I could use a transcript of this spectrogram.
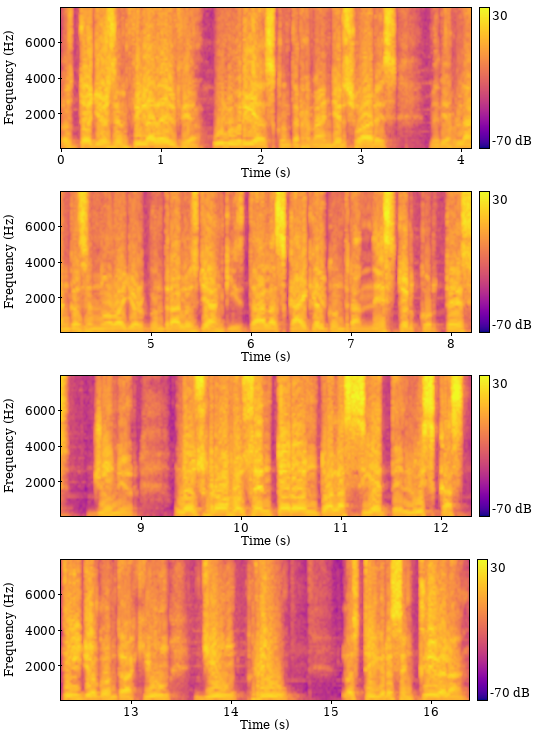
Los Dodgers en Filadelfia, Julio Urias contra Ranger Suárez, Medias Blancas en Nueva York contra los Yankees, Dallas Keuchel contra Néstor Cortés Jr., Los Rojos en Toronto a las 7, Luis Castillo contra Hyun Jun Ryu, Los Tigres en Cleveland,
